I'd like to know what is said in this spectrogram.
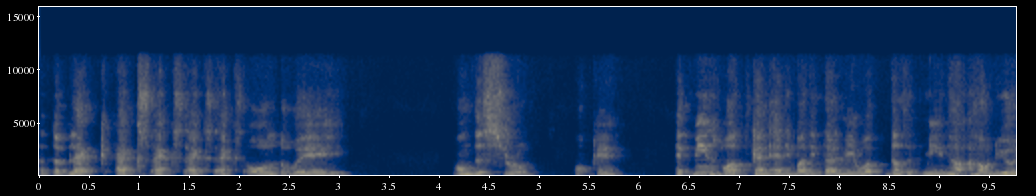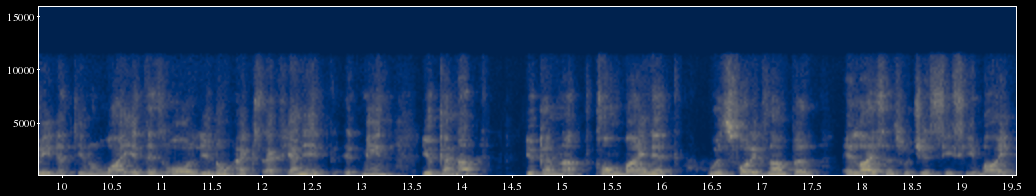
Uh, the black X, X, X, X all the way on this row, okay? It means what? Can anybody tell me what does it mean? How, how do you read it? You know, why it is all, you know, X, X, yani it, it means you cannot, you cannot combine it with, for example, a license which is CC BY.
